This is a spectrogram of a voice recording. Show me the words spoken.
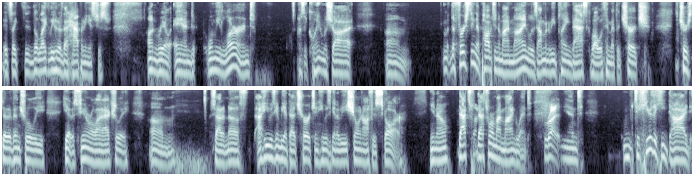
It's like the, the likelihood of that happening is just unreal. And when we learned, I was like, Quinton was shot. Um, the first thing that popped into my mind was I'm going to be playing basketball with him at the church the church that eventually he had his funeral at actually um, sad enough uh, he was going to be at that church and he was going to be showing off his scar you know? That's that's where my mind went. Right. And to hear that he died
